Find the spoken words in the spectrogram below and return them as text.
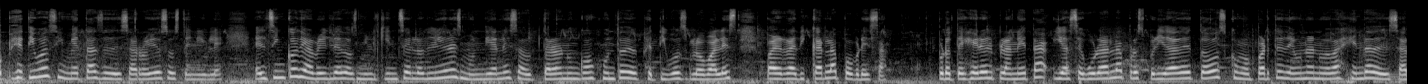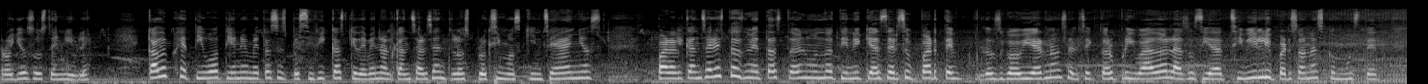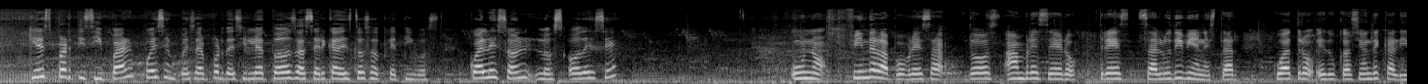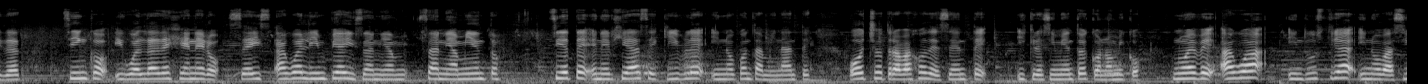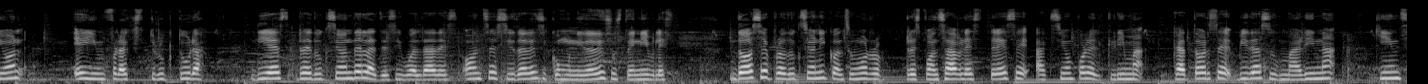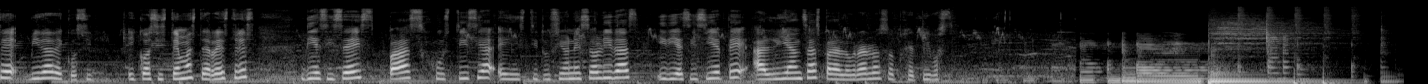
Objetivos y metas de desarrollo sostenible. El 5 de abril de 2015, los líderes mundiales adoptaron un conjunto de objetivos globales para erradicar la pobreza, proteger el planeta y asegurar la prosperidad de todos como parte de una nueva agenda de desarrollo sostenible. Cada objetivo tiene metas específicas que deben alcanzarse entre los próximos 15 años. Para alcanzar estas metas todo el mundo tiene que hacer su parte, los gobiernos, el sector privado, la sociedad civil y personas como usted. ¿Quieres participar? Puedes empezar por decirle a todos acerca de estos objetivos. ¿Cuáles son los ODC? 1. Fin de la pobreza. 2. Hambre cero. 3. Salud y bienestar. 4. Educación de calidad. 5. Igualdad de género. 6. Agua limpia y saneamiento. 7. Energía asequible y no contaminante. 8. Trabajo decente y crecimiento económico. 9. Agua, industria, innovación e infraestructura. 10. Reducción de las desigualdades. 11. Ciudades y comunidades sostenibles. 12. Producción y consumo responsables. 13. Acción por el clima. 14. Vida submarina. 15. Vida de ecosistemas terrestres. 16. Paz, justicia e instituciones sólidas. Y 17. Alianzas para lograr los objetivos.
